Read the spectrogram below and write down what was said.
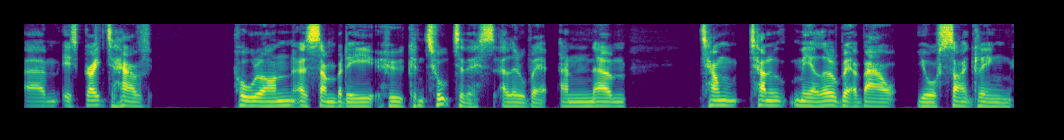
Um, it's great to have Paul on as somebody who can talk to this a little bit and um, tell tell me a little bit about your cycling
